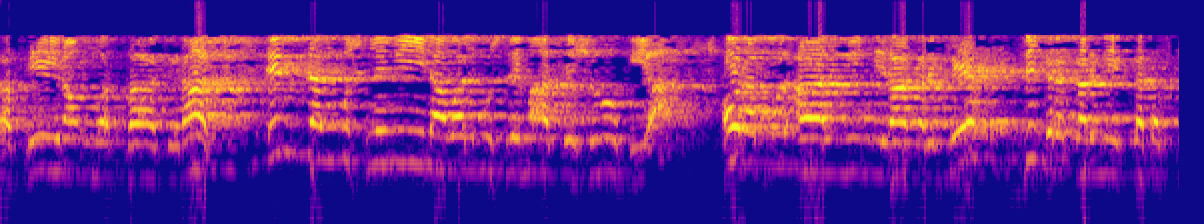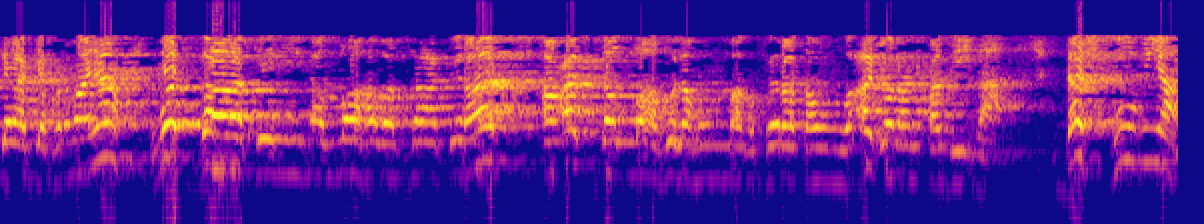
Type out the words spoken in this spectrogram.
کثیرا والذاکرات ان المسلمین والمسلمات سے شروع کیا اور ابو العالمین ملا کر کے ذکر کرنے کا تذکرہ کیا فرمایا والذاکرین اللہ والذاکرات اعد اللہ لهم مغفرتا اجرن عظیما۔ دس خوبیاں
